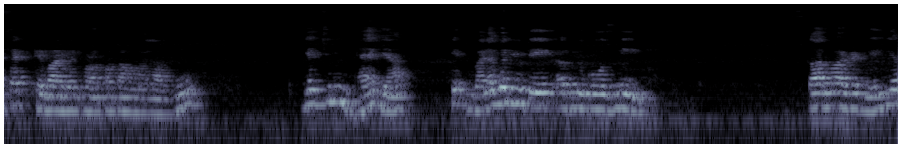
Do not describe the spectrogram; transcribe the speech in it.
इफ़ेक्ट के बारे में थोड़ा पता होना लाजमी। ये एक्चुअली है क्या कि whenever you take a glucose meal carbohydrate ले लिया।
